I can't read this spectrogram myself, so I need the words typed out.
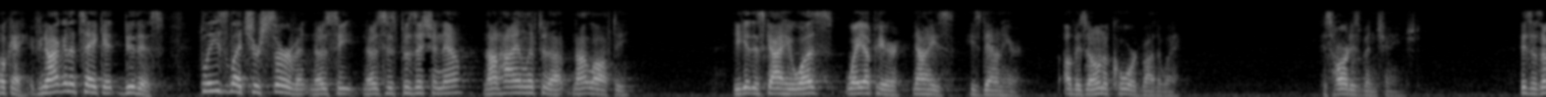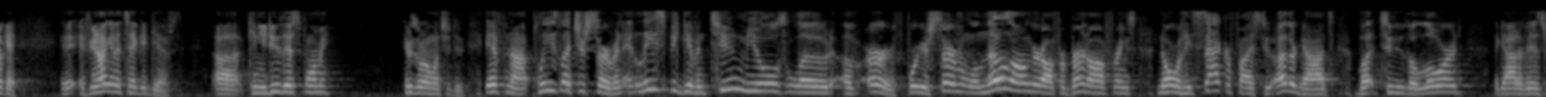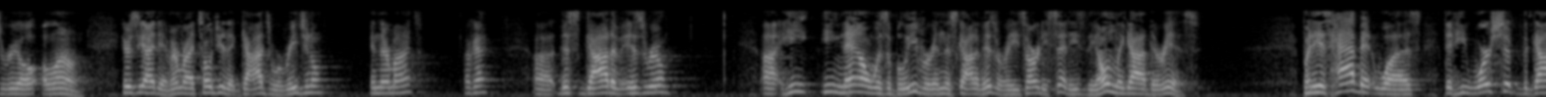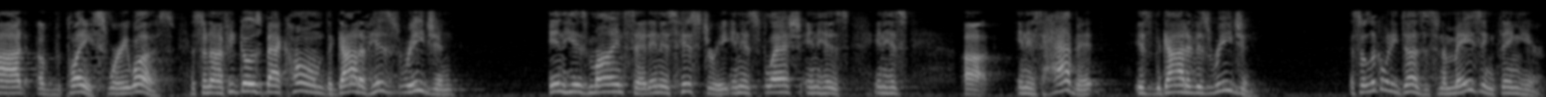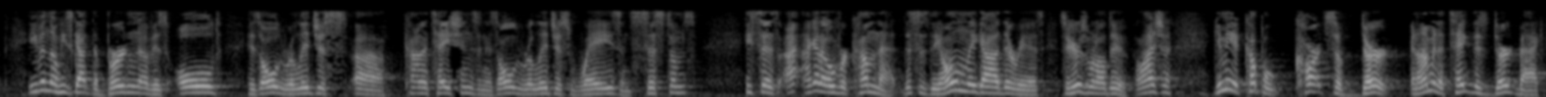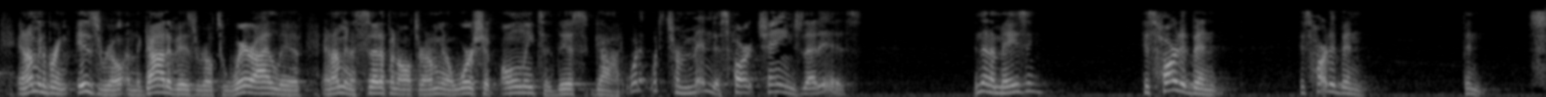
Okay, if you're not going to take it, do this. Please let your servant, notice, he, notice his position now, not high and lifted up, not lofty, you get this guy who was way up here, now he's, he's down here. Of his own accord, by the way. His heart has been changed. He says, okay, if you're not going to take a gift, uh, can you do this for me? Here's what I want you to do. If not, please let your servant at least be given two mules' load of earth, for your servant will no longer offer burnt offerings, nor will he sacrifice to other gods, but to the Lord, the God of Israel alone. Here's the idea. Remember I told you that gods were regional in their minds? Okay? Uh, this God of Israel, uh, he, he now was a believer in this God of Israel. He's already said he's the only God there is. But his habit was that he worshiped the God of the place where he was. And so now, if he goes back home, the God of his region, in his mindset, in his history, in his flesh, in his, in his, uh, in his habit, is the God of his region. And so look at what he does. It's an amazing thing here. Even though he's got the burden of his old, his old religious uh, connotations and his old religious ways and systems, he says, I, I got to overcome that. This is the only God there is. So here's what I'll do. Elijah, give me a couple carts of dirt, and I'm going to take this dirt back, and I'm going to bring Israel and the God of Israel to where I live, and I'm going to set up an altar, and I'm going to worship only to this God. What, what a tremendous heart change that is. Isn't that amazing? His heart had been, his heart had been, been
